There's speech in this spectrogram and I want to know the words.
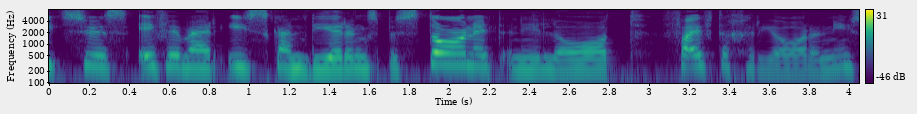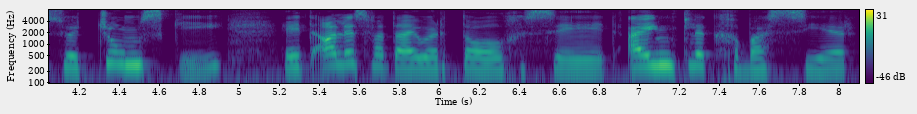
iets soos fMRI skanderings bestaan het in die laat 50er jare nie. So Chomsky het alles wat hy oor taal gesê het eintlik gebaseer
